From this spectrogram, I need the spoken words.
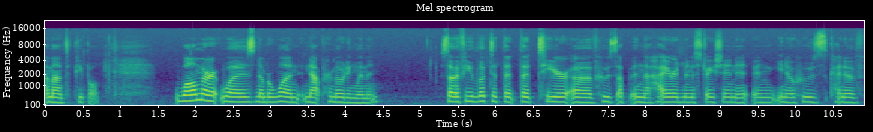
amount of people. Walmart was, number one, not promoting women. So if you looked at the, the tier of who's up in the higher administration and, and, you know who's kind of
